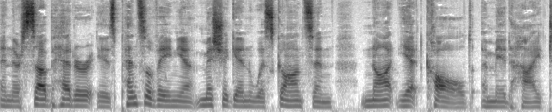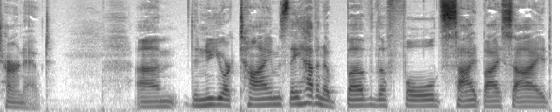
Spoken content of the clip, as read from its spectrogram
And their subheader is Pennsylvania, Michigan, Wisconsin, not yet called amid high turnout. Um, the New York Times, they have an above the fold side by side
